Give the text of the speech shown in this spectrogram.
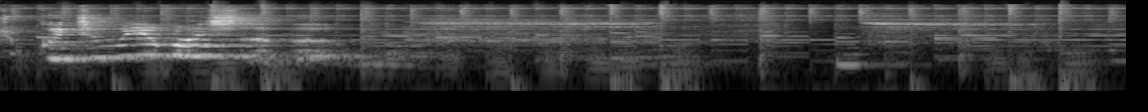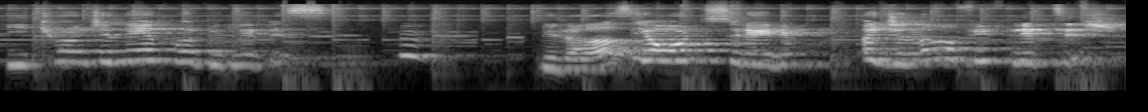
Çok acımaya başladı. İlk önce ne yapabiliriz? Biraz yoğurt sürelim. Acını hafifletir.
